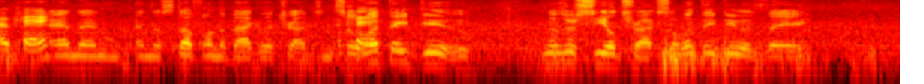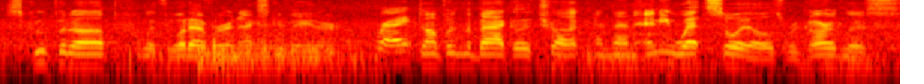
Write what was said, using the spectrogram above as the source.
Okay. And then and the stuff on the back of the trucks. And so Okay. what they do, and those are sealed trucks. So what they do is they scoop it up with whatever an excavator, right. dump it in the back of the truck, and then any wet soils, regardless,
